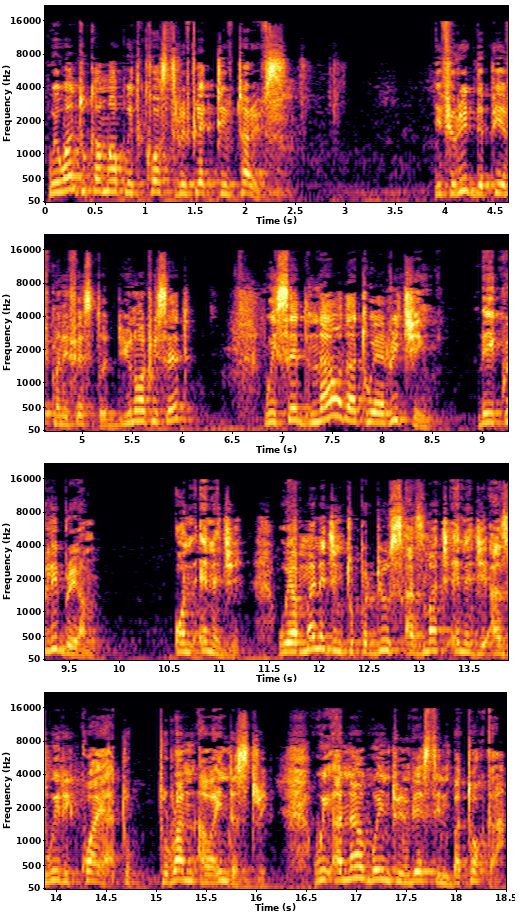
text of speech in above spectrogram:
We want to come up with cost reflective tariffs. Hmm. If you read the PF manifesto, do you know what we said? We said now that we're reaching the equilibrium on energy, we are managing to produce as much energy as we require to, to run our industry. We are now going to invest in Batoka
